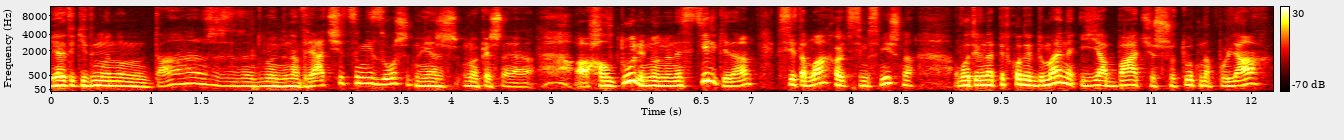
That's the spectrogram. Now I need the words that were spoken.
Я такий думаю, ну да, думаю, ну, навряд чи це мій зошит. Ну я ж, ну, звісно, халтурі, ну не настільки, да? всі там лахають, всім смішно. От і вона підходить до мене, і я бачу, що тут на полях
